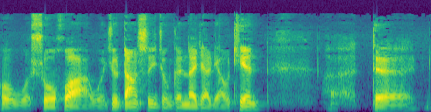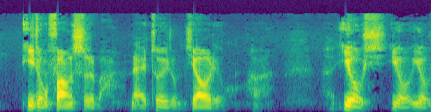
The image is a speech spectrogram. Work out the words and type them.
哦我说话，我就当是一种跟大家聊天啊的一种方式吧，来做一种交流啊。有有有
